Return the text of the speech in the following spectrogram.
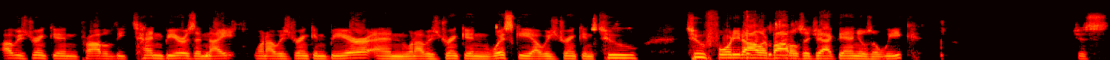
I was drinking probably 10 beers a night when I was drinking beer and when I was drinking whiskey I was drinking two two $40 bottles of Jack Daniels a week. Just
